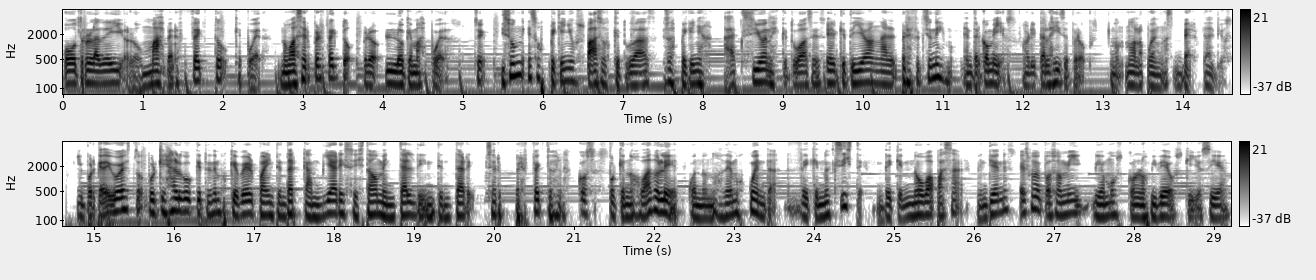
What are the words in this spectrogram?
otro ladrillo lo más perfecto que puedas. No va a ser perfecto, pero lo que más puedas. Sí. Y son esos pequeños pasos que tú das, esas pequeñas acciones que tú haces, el que te llevan al perfeccionismo, entre comillas. Ahorita las hice, pero pues no, no las pueden ver, Dios. ¿Y por qué digo digo esto? Porque es algo que tenemos que ver para intentar cambiar ese estado mental de intentar ser perfectos en las cosas. Porque nos va a doler cuando nos demos cuenta de que no existe, de que no va a pasar, ¿me entiendes? Eso me pasó a mí, digamos, con los videos que yo hacía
